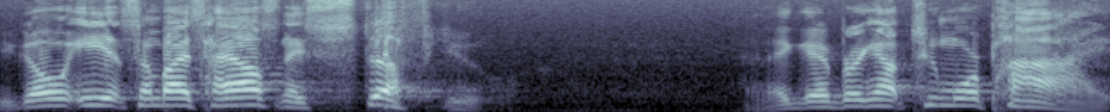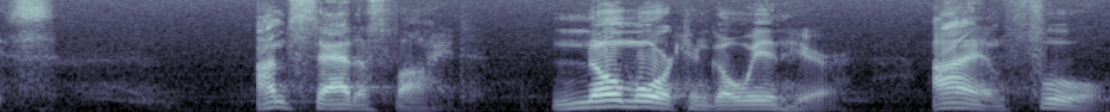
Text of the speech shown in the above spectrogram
You go eat at somebody's house and they stuff you. And they bring out two more pies. I'm satisfied. No more can go in here. I am full.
